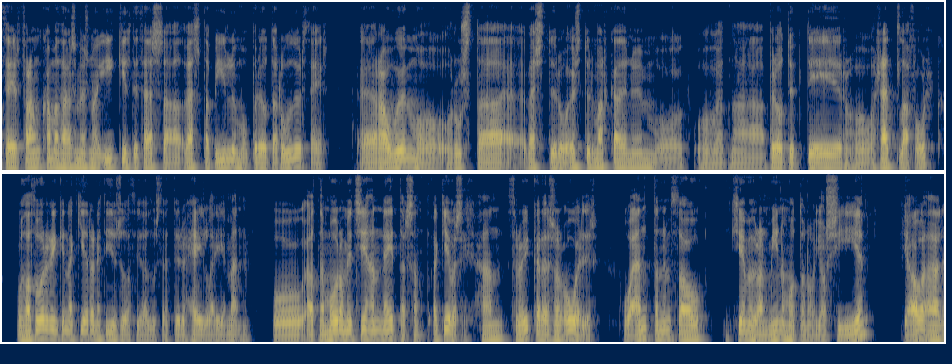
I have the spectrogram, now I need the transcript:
þeir framkama það sem er svona ígildi þess að velta bílum og brjóta rúður, þeir uh, ráfum og, og rústa vestur og austurmarkaðinum og, og hérna, brjóta upp dyr og hrella fólk. Og það þorir enginn að gera neitt í þessu því að veist, þetta eru heilagi menn. Og hérna, Moromichi hann neytar samt að gefa sig. Hann þraukar þessar óerðir og endanum þá kemur hann Minamoto no Yoshii Já, það er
